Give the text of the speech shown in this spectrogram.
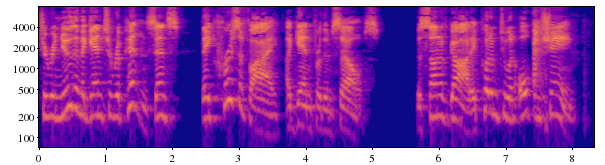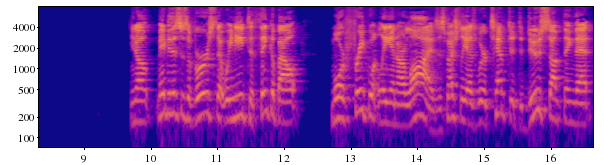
to renew them again to repentance, since they crucify again for themselves the Son of God. They put him to an open shame. You know, maybe this is a verse that we need to think about more frequently in our lives, especially as we're tempted to do something that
